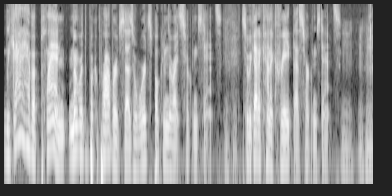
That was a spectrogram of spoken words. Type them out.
we got to have a plan. Remember what the book of Proverbs says: a word spoken in the right circumstance. So we got to kind of create that circumstance. mm-hmm.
